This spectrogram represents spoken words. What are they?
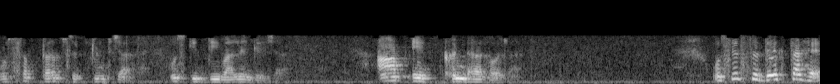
वो सब तरफ़ से टूट जाता है, उसकी दीवारें गिर जाती आप एक खंडहर हो जाते उस शिष्य देखता है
